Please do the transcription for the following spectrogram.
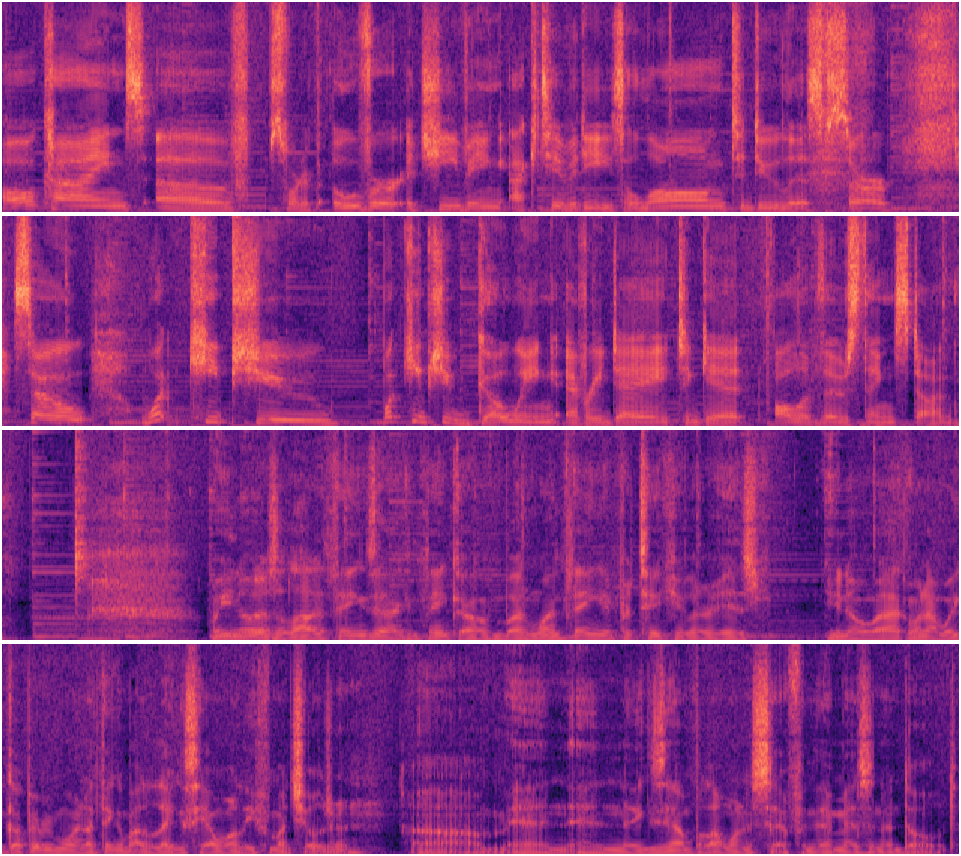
all kinds of sort of overachieving activities, a long to do list, So, what keeps you what keeps you going every day to get all of those things done? Well, you know, there's a lot of things that I can think of, but one thing in particular is, you know, when I, when I wake up every morning, I think about a legacy I want to leave for my children. Um, and and the example I want to set for them as an adult.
